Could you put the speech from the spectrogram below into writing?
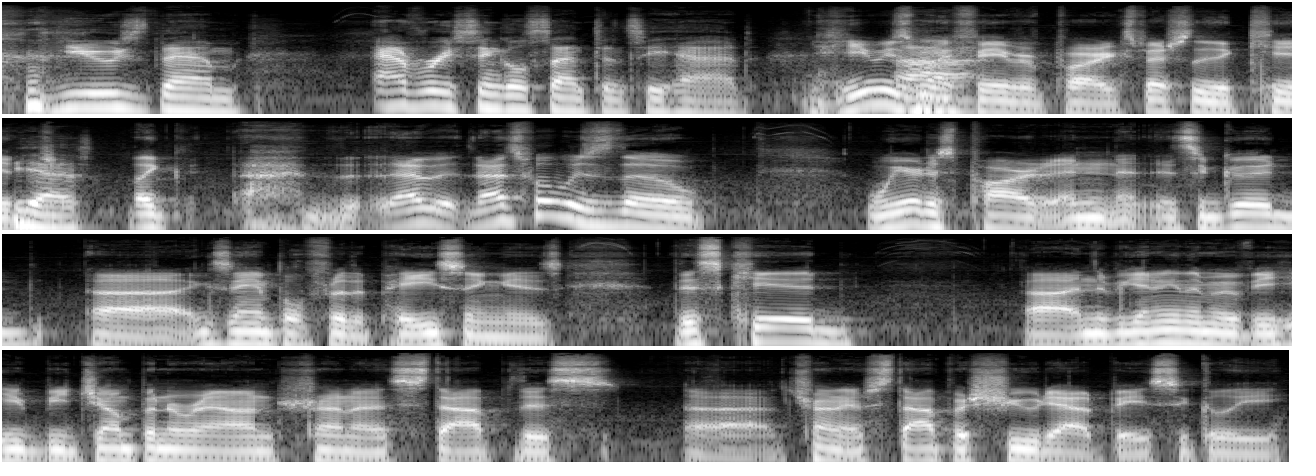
used them every single sentence he had. He was my favorite part, especially the kid. Uh, yes. Like that, that's what was the weirdest part, and it's a good uh, example for the pacing. Is this kid uh, in the beginning of the movie? He'd be jumping around trying to stop this, uh, trying to stop a shootout, basically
